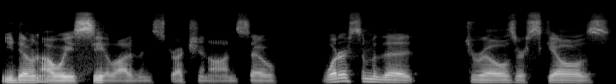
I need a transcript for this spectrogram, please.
you don't always see a lot of instruction on. So, what are some of the drills or skills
